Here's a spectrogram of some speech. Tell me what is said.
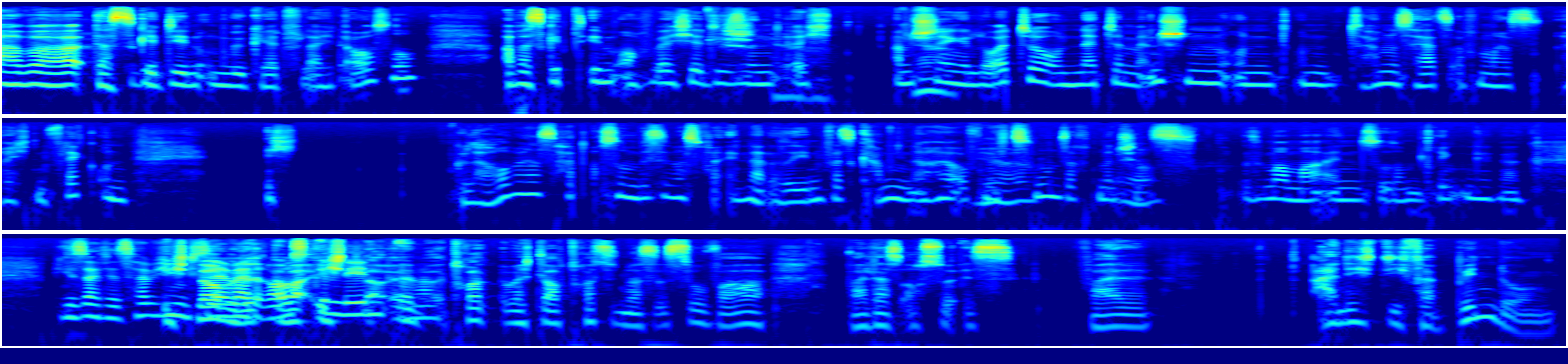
Aber das geht denen umgekehrt vielleicht auch so. Aber es gibt eben auch welche, die sind echt anständige ja. Leute und nette Menschen und, und haben das Herz auf dem rechten Fleck. Und ich glaube, das hat auch so ein bisschen was verändert. Also jedenfalls kamen die nachher auf mich zu und sagten, Mensch, ja. jetzt sind wir mal einen zusammen trinken gegangen. Wie gesagt, jetzt habe ich, ich mich glaube, sehr weit rausgelehnt. Aber ich, glaub, aber ich glaube trotzdem, dass es so war, weil das auch so ist, weil eigentlich die Verbindung,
